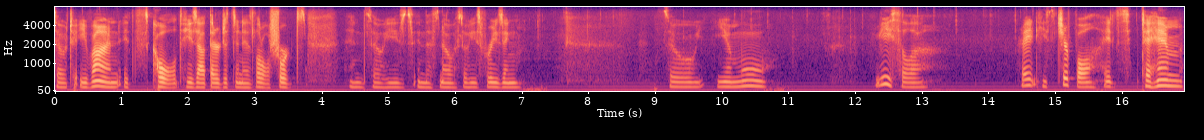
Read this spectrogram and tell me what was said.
So to Ivan, it's cold. He's out there just in his little shorts. And so he's in the snow, so he's freezing. So ему весело. Right? He's cheerful. It's to him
